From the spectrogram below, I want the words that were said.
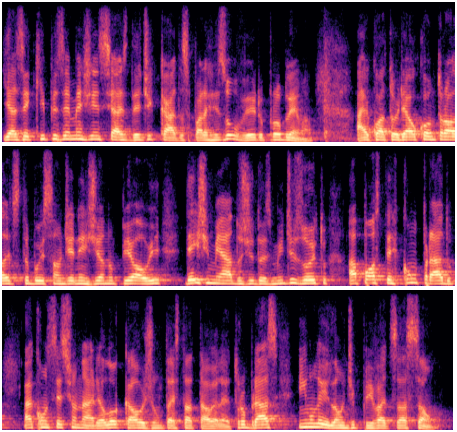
e as equipes emergenciais dedicadas para resolver o problema. A Equatorial controla a distribuição de energia no Piauí desde meados de 2018, após ter comprado a concessionária local junto à estatal estatal Eletrobras em um leilão de privatização.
